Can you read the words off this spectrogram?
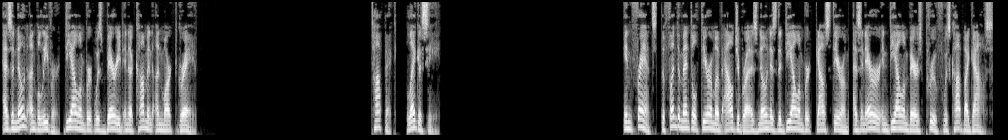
As a known unbeliever, D'Alembert was buried in a common unmarked grave. Legacy In France, the fundamental theorem of algebra is known as the D'Alembert-Gauss theorem, as an error in D'Alembert's proof was caught by Gauss.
